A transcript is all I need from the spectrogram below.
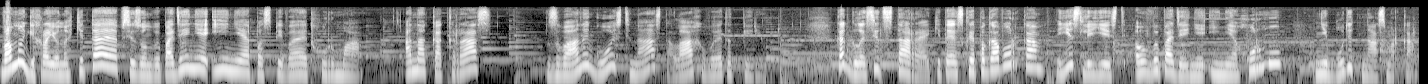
Во многих районах Китая в сезон выпадения иния поспевает хурма. Она как раз званый гость на столах в этот период. Как гласит старая китайская поговорка, если есть в выпадении иния хурму, не будет насморка.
